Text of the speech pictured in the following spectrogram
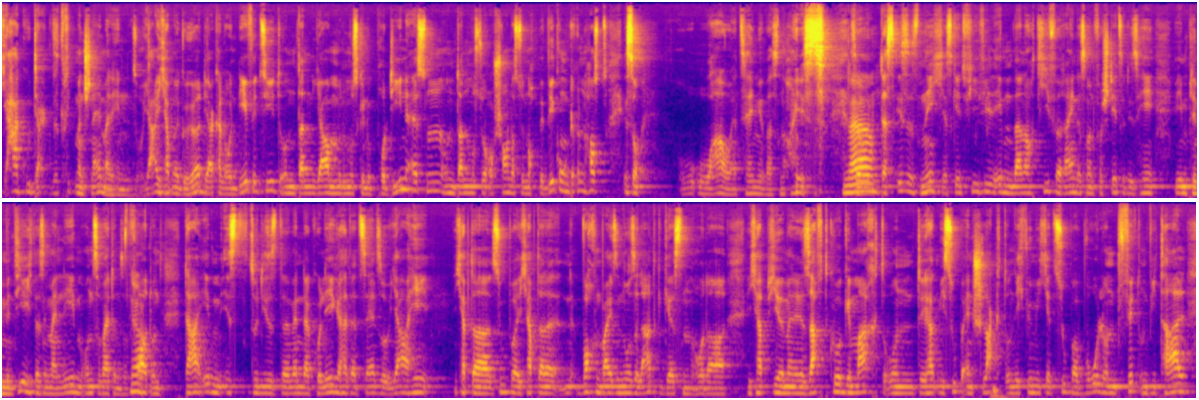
ja gut, das kriegt man schnell mal hin. So, ja, ich habe mal gehört, ja, Kaloriendefizit und dann, ja, du musst genug Protein essen und dann musst du auch schauen, dass du noch Bewegung drin hast. Ist so, wow, erzähl mir was Neues. Naja. So, das ist es nicht. Es geht viel, viel eben da noch tiefer rein, dass man versteht, so dieses, hey, wie implementiere ich das in mein Leben und so weiter und so ja. fort. Und da eben ist so dieses, wenn der Kollege halt erzählt, so, ja, hey, ich habe da super, ich habe da wochenweise nur Salat gegessen oder ich habe hier meine Saftkur gemacht und der hat mich super entschlackt und ich fühle mich jetzt super wohl und fit und vital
